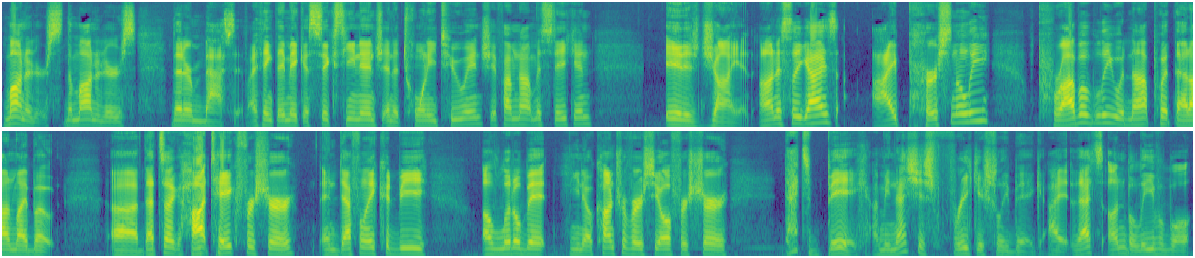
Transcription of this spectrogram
monitors, the monitors that are massive. I think they make a 16 inch and a 22 inch, if I'm not mistaken. It is giant. Honestly, guys, I personally probably would not put that on my boat. Uh, that's a hot take for sure, and definitely could be a little bit, you know, controversial for sure. That's big. I mean, that's just freakishly big. I, that's unbelievable.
